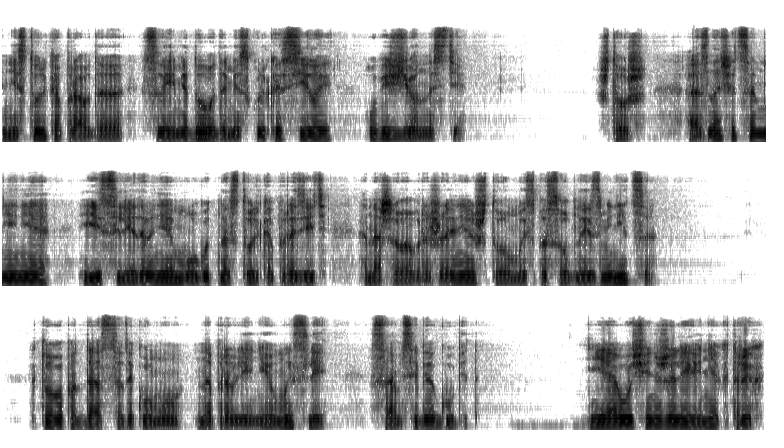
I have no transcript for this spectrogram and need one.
Не столько, правда, своими доводами, сколько силой убежденности. Что ж, а значит, сомнения и исследования могут настолько поразить наше воображение, что мы способны измениться. Кто поддастся такому направлению мысли, сам себя губит. Я очень жалею некоторых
